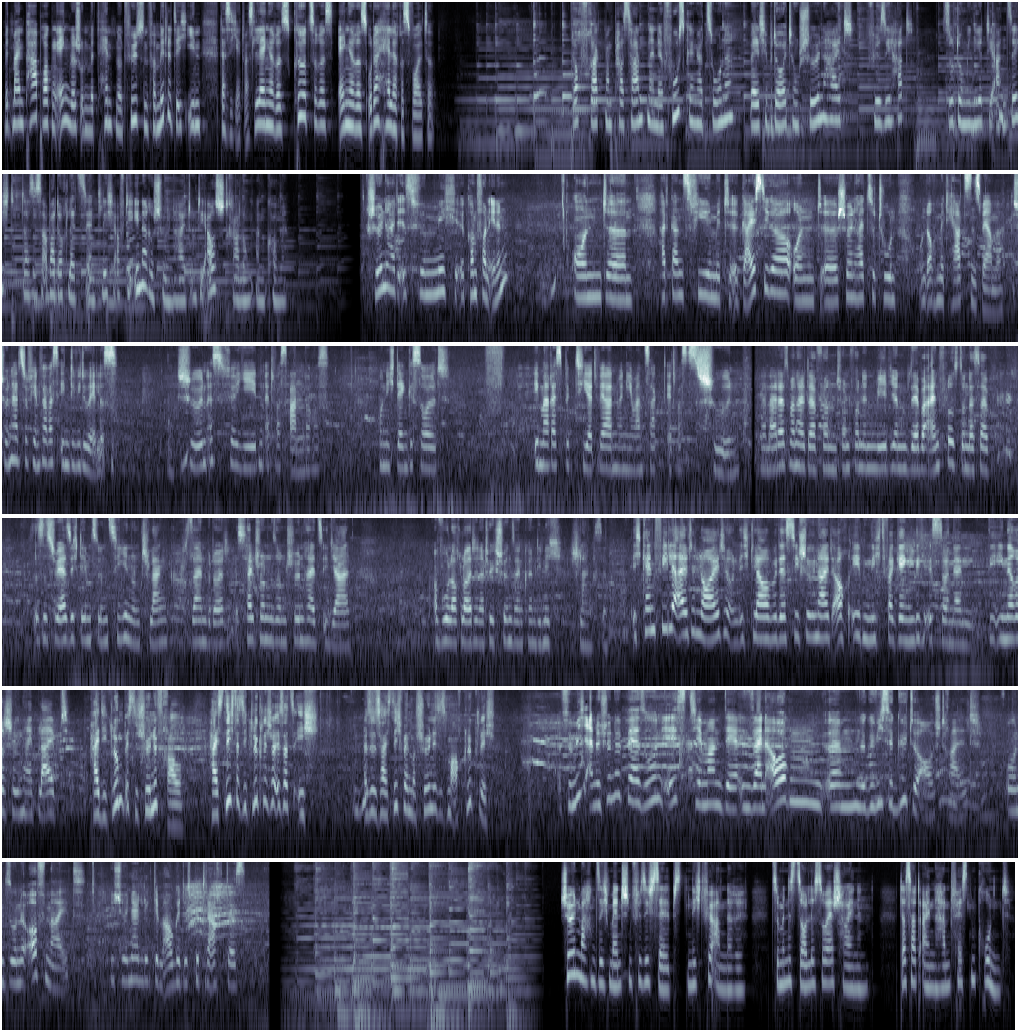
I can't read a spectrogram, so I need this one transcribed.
Mit meinen paar Brocken Englisch und mit Händen und Füßen vermittelte ich ihnen, dass ich etwas Längeres, Kürzeres, Engeres oder Helleres wollte. Doch fragt man Passanten in der Fußgängerzone, welche Bedeutung Schönheit für sie hat, so dominiert die Ansicht, dass es aber doch letztendlich auf die innere Schönheit und die Ausstrahlung ankomme. Schönheit ist für mich, äh, kommt von innen und äh, hat ganz viel mit äh, geistiger und äh, Schönheit zu tun und auch mit Herzenswärme. Schönheit ist auf jeden Fall was Individuelles. Schön ist für jeden etwas anderes. Und ich denke, es sollte immer respektiert werden, wenn jemand sagt, etwas ist schön. Ja, leider ist man halt davon schon von den Medien sehr beeinflusst und deshalb ist es schwer, sich dem zu entziehen. Und schlank sein bedeutet, ist halt schon so ein Schönheitsideal. Obwohl auch Leute natürlich schön sein können, die nicht schlank sind. Ich kenne viele alte Leute und ich glaube, dass die Schönheit auch eben nicht vergänglich ist, sondern die innere Schönheit bleibt. Heidi Klump ist eine schöne Frau. Heißt nicht, dass sie glücklicher ist als ich. Mhm. Also das heißt nicht, wenn man schön ist, ist man auch glücklich. Für mich eine schöne Person ist jemand, der in seinen Augen ähm, eine gewisse Güte ausstrahlt und so eine Offenheit. Die Schönheit liegt im Auge des Betrachters. Schön machen sich Menschen für sich selbst, nicht für andere. Zumindest soll es so erscheinen. Das hat einen handfesten Grund.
